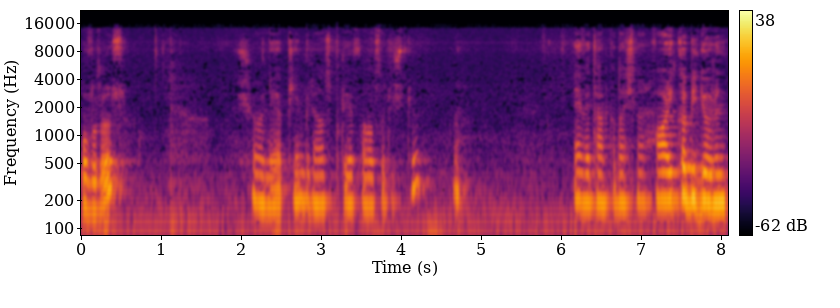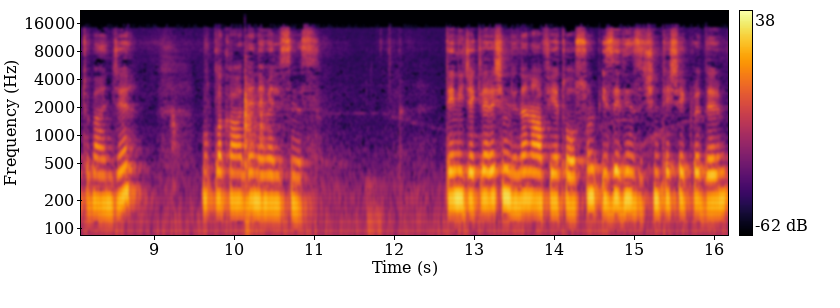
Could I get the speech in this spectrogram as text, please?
oluruz. Şöyle yapayım. Biraz buraya fazla düştü. Evet arkadaşlar. Harika bir görüntü bence. Mutlaka denemelisiniz. Deneyeceklere şimdiden afiyet olsun. İzlediğiniz için teşekkür ederim.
